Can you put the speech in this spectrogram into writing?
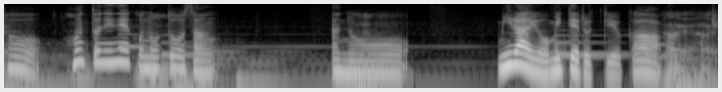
そう。本当にねこのお父さん。あのー未来を見てるっていうかはいはい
